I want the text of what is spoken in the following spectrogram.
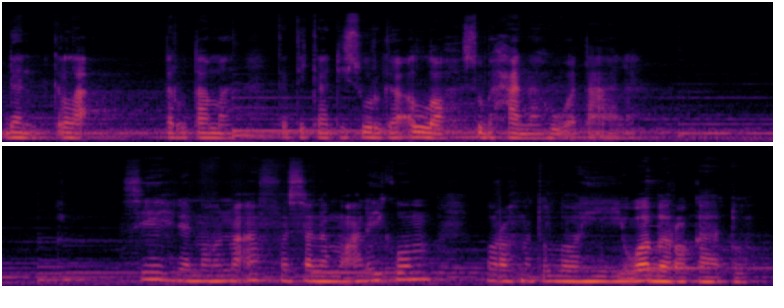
dan kelak terutama ketika di surga Allah Subhanahu wa taala. Dan mohon maaf. Wassalamualaikum warahmatullahi wabarakatuh.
